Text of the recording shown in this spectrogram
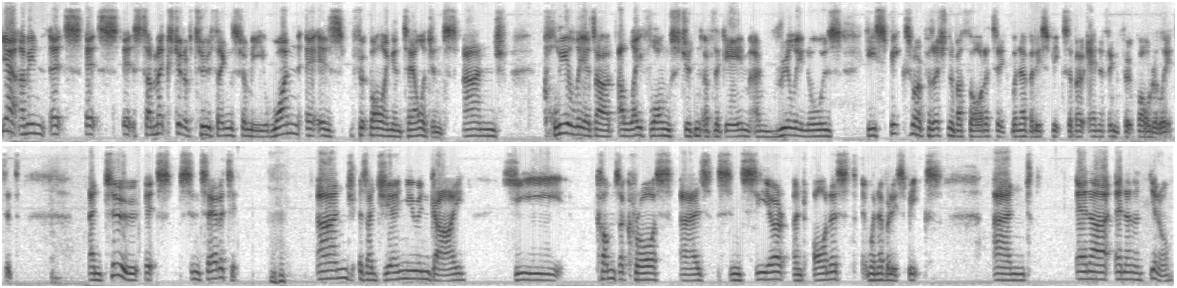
Yeah, I mean it's it's it's a mixture of two things for me. One, it is footballing intelligence, and clearly is a, a lifelong student of the game and really knows he speaks from a position of authority whenever he speaks about anything football related. and two, it's sincerity. Mm-hmm. Ange is a genuine guy. He comes across as sincere and honest whenever he speaks, and in a in a you know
